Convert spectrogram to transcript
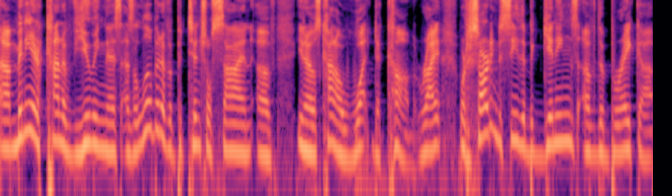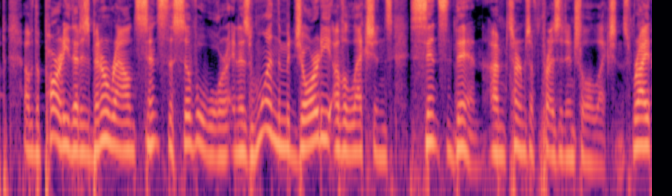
uh, many are kind of viewing this as a little bit of a potential sign of, you know, it's kind of what to come, right? We're starting to see the beginnings of the breakup of the party that has been around since the Civil War and has won the majority of elections since then, um, in terms of presidential elections, right?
